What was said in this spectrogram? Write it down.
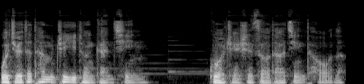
我觉得他们这一段感情，果真是走到尽头了。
